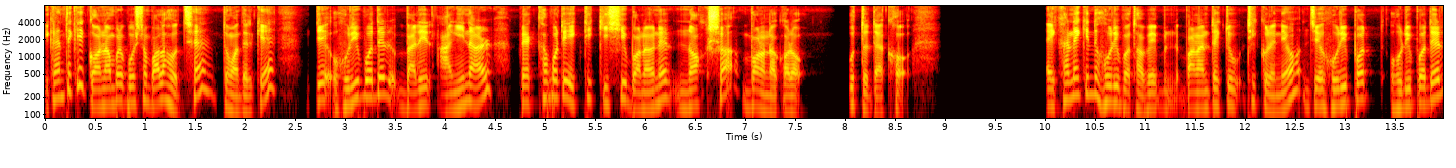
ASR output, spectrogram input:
এখান থেকে ক নম্বর প্রশ্ন বলা হচ্ছে তোমাদেরকে যে হরিপদের বাড়ির আঙিনার প্রেক্ষাপটে একটি কৃষি বনায়নের নকশা বর্ণনা করো। উত্তর দেখো। এখানে কিন্তু হরিপথ হবে। বানানটা একটু ঠিক করে নিও যে হরিপথ হরিপদের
